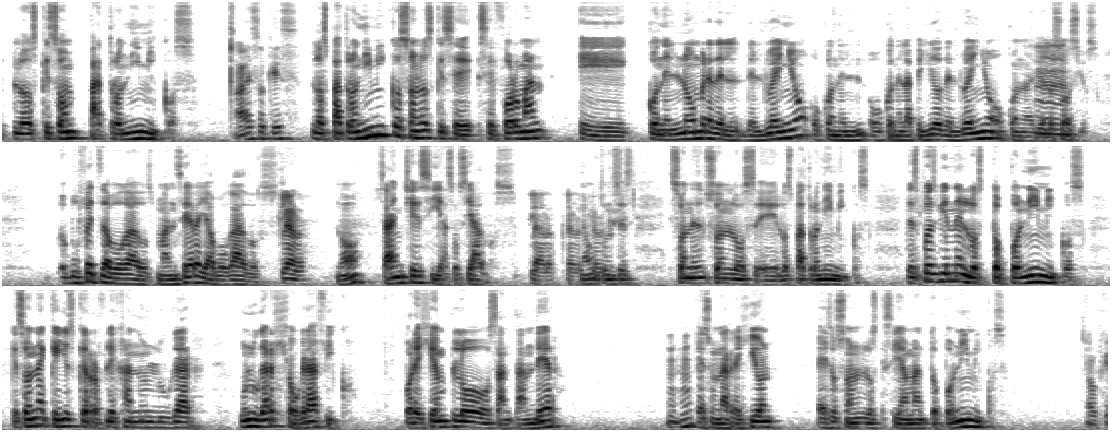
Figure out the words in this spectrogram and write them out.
los que son patronímicos. Ah, ¿eso qué es? Los patronímicos son los que se, se forman eh, con el nombre del, del dueño o con, el, o con el apellido del dueño o con el de los Mm. socios. Bufetes de abogados, Mancera y abogados, Claro, ¿no? Sánchez y asociados, claro, claro. ¿no? claro Entonces, sí. son, son los, eh, los patronímicos. Después vienen los toponímicos, que son aquellos que reflejan un lugar, un lugar geográfico. Por ejemplo, Santander es una región. Esos son los que se llaman toponímicos. Ok.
